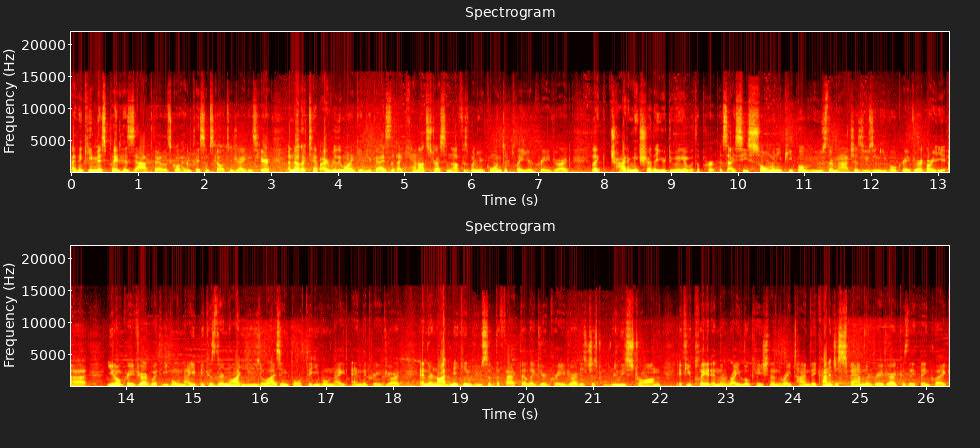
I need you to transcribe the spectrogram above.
I think he misplayed his zap there. Let's go ahead and play some Skeleton Dragons here. Another tip I really want to give you guys that I cannot stress enough is when you're going to play your Graveyard, like try to make sure that you're doing it with a purpose. I see so many people lose their matches using Evil Graveyard or, uh, you know, Graveyard with Evo Knight because they're not utilizing both the Evo Knight and the Graveyard and they're not making use of the fact that like your Graveyard is just really strong if you play it in the right location and the right time. They kind of just spam their Graveyard because they think like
